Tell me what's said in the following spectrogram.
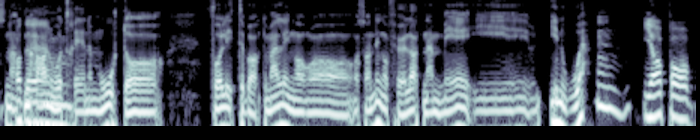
sånn at det- man har noe å trene mot og få litt tilbakemeldinger og, og sånne ting, og føle at en er med i, i noe. Mm. Ja, på,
